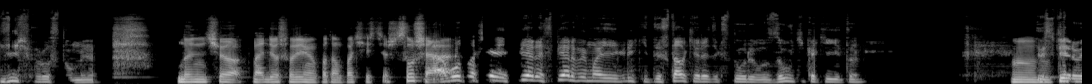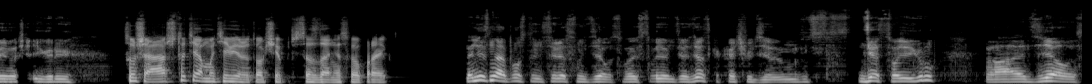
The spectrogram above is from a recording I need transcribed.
дичь просто у меня. Ну ничего, найдешь время, потом почистишь. Слушай, а... а... вот вообще с первой, с первой моей игры какие-то сталкеры текстуры, вот звуки какие-то. Mm-hmm. То есть первые вообще игры. Слушай, а что тебя мотивирует вообще при создании своего проекта? Я не знаю, просто интересно делать свое, свое делать, как хочу делать. Делать свою игру, а делать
